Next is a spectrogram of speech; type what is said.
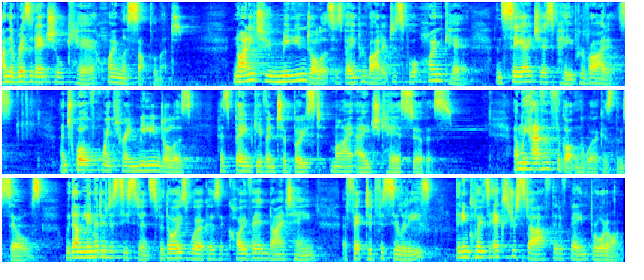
and the residential care homeless supplement. $92 million has been provided to support home care and CHSP providers, and $12.3 million has been given to boost My Aged Care service. And we haven't forgotten the workers themselves, with unlimited assistance for those workers at COVID-19 affected facilities that includes extra staff that have been brought on.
